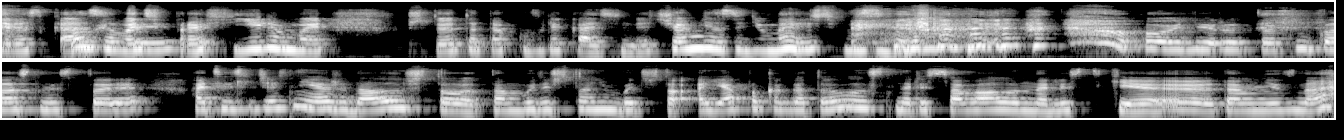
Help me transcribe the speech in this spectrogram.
и рассказывать про фильмы, что это так увлекательно. Чем я занимаюсь в музее? Ой, Лера, это очень классная история. Хотя, если честно, я ожидала, что там будет что-нибудь, что... А я пока готовилась, нарисовала на листке, э, там, не знаю,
